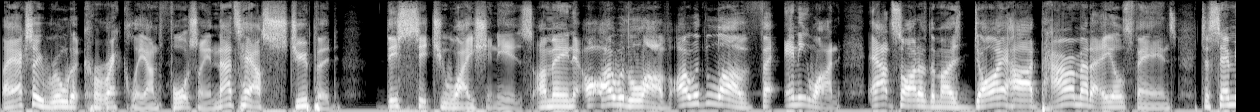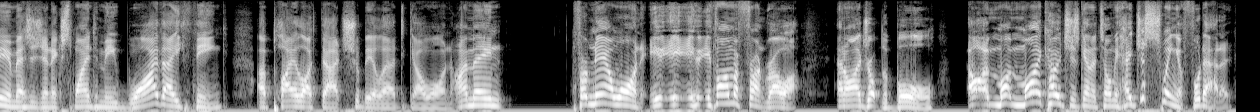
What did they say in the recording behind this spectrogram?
they actually ruled it correctly, unfortunately, and that's how stupid." This situation is. I mean, I would love, I would love for anyone outside of the most die-hard Parramatta Eels fans to send me a message and explain to me why they think a play like that should be allowed to go on. I mean, from now on, if, if I'm a front rower and I drop the ball Oh, my, my coach is going to tell me, hey, just swing a foot at it.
